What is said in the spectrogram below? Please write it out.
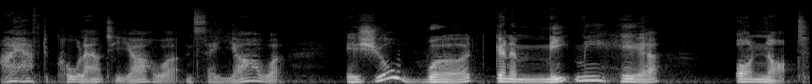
I have to call out to Yahweh and say, Yahweh, is your word going to meet me here or not?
